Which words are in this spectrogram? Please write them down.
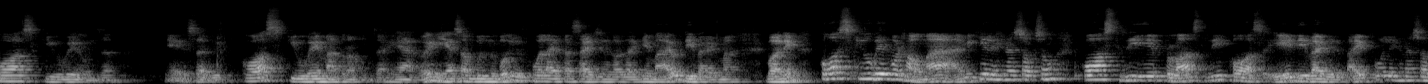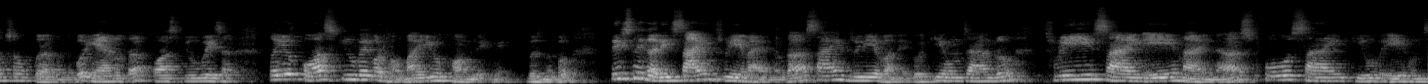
कस क्युबे हुन्छ। ए सरी कस क्युबे मात्र हुन्छ यहाँ है। यहाँसम्म बुझ्नुभयो यो फोरलाई यता साइड गर्दा केमा आयो डिभाइडमा भने कस क्युबेको ठाउँमा हामी के लेख्न सक्छौँ? कस थ्री ए प्लस थ्री कस ए डिभाइडेड बाई फोर लेख्न सक्छौँ। कुरा बुझ्नुभयो यहाँ त कस क्युबे छ। त यो कस क्युबेको ठाउँमा यो फर्म लेख्ने बुझ्नुभयो? त्यस्तै गरी साइन थ्री एमा हेर्नु त साइन थ्री ए भनेको के हुन्छ हाम्रो? Three sine A minus four sine cube A हुन्छ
